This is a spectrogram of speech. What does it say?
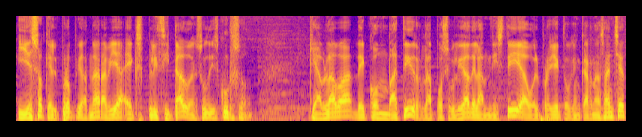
Y eso que el propio Aznar había explicitado en su discurso, que hablaba de combatir la posibilidad de la amnistía o el proyecto que encarna Sánchez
